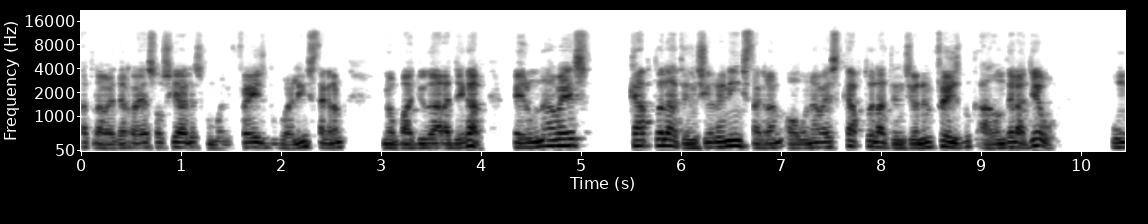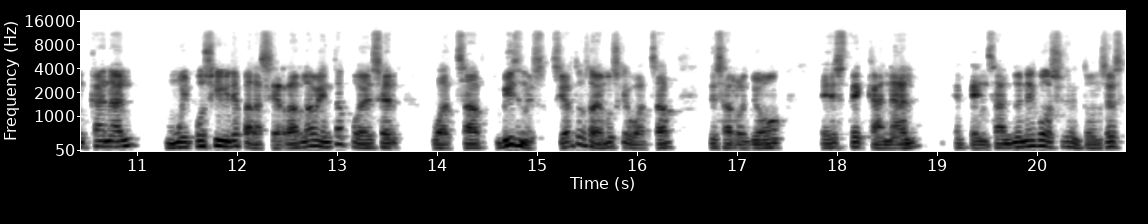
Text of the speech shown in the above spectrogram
a través de redes sociales como el Facebook o el Instagram nos va a ayudar a llegar. Pero una vez capto la atención en Instagram o una vez capto la atención en Facebook, ¿a dónde la llevo? Un canal muy posible para cerrar la venta puede ser WhatsApp Business, ¿cierto? Sabemos que WhatsApp desarrolló este canal pensando en negocios, entonces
